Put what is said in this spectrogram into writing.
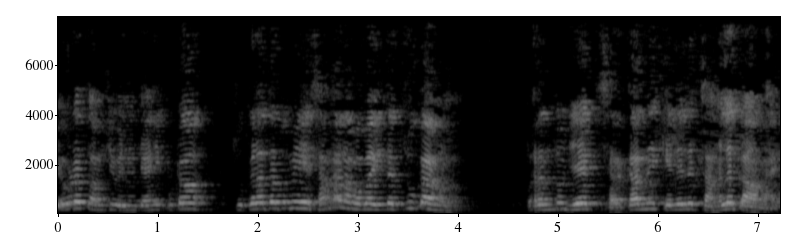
एवढंच आमची विनंती आणि कुठं चुकलं तर तुम्ही सांगा ना बाबा इथं चूक आहे म्हणून. परंतु जे सरकारने केलेले चांगलं काम आहे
